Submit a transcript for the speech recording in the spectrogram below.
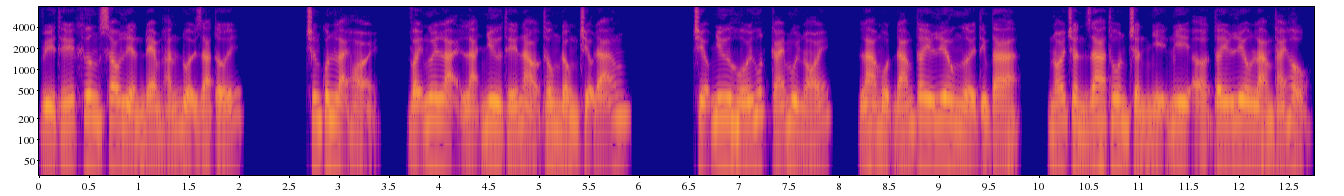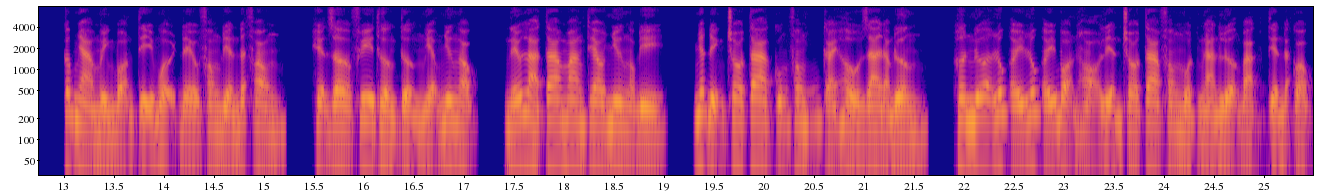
vì thế Khương sau liền đem hắn đuổi ra tới. Trương quân lại hỏi, vậy ngươi lại là như thế nào thông đồng triệu đãng? Triệu như hối hút cái mũi nói, là một đám Tây Liêu người tìm ta, nói Trần Gia thôn Trần Nhị Ni ở Tây Liêu làm Thái Hậu, cấp nhà mình bọn tỷ muội đều phong điền đất phong, hiện giờ phi thường tưởng niệm Như Ngọc, nếu là ta mang theo Như Ngọc đi, nhất định cho ta cũng phong cái hầu ra đảm đương. Hơn nữa lúc ấy lúc ấy bọn họ liền cho ta phong một ngàn lượng bạc tiền đặt cọc,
